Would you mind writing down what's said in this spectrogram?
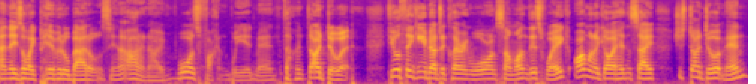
and these are like pivotal battles. You know, I don't know. War's fucking weird, man. Don't don't do it. If you're thinking about declaring war on someone this week, I'm gonna go ahead and say, just don't do it, man.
